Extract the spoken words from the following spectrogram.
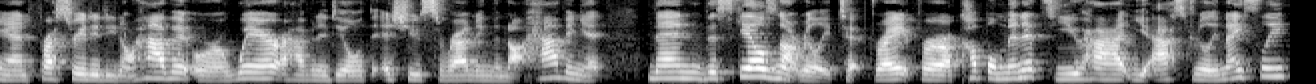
and frustrated you don't have it or aware or having to deal with the issues surrounding the not having it, then the scale's not really tipped, right? For a couple minutes, you had you asked really nicely,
